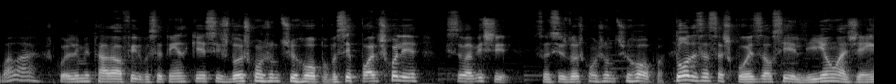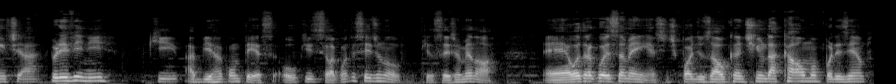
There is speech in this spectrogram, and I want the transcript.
vai lá, escolha limitada. Ó, filho, você tem aqui esses dois conjuntos de roupa, você pode escolher o que você vai vestir. São esses dois conjuntos de roupa. Todas essas coisas auxiliam a gente a prevenir que a birra aconteça, ou que, se ela acontecer de novo, que seja menor. É, outra coisa também, a gente pode usar o cantinho da calma, por exemplo.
